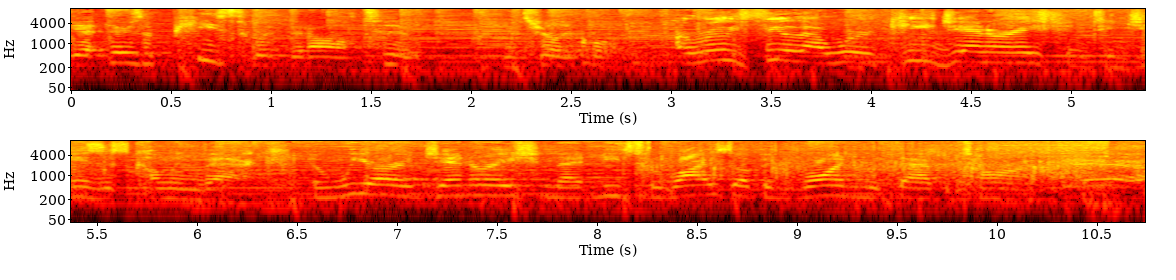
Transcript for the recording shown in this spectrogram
yet there's a peace with it all, too. It's really cool. I really feel that we're a key generation to Jesus coming back. And we are a generation that needs to rise up and run with that baton. Yeah.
